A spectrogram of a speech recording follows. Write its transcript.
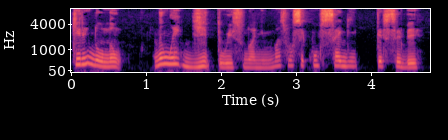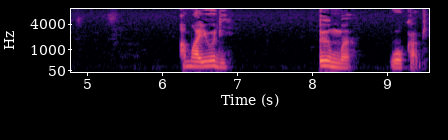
Querendo ou não, não é dito isso no anime, mas você consegue perceber. A Mayuri ama o Okabe.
